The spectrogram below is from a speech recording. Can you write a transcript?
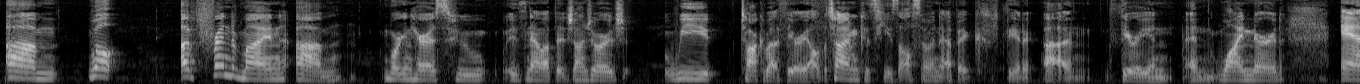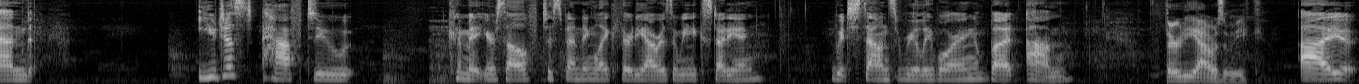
Um, Well, a friend of mine, um, Morgan Harris, who is now up at Jean-Georges, we talk about theory all the time because he's also an epic theater uh, theory and, and wine nerd, and you just have to commit yourself to spending like 30 hours a week studying, which sounds really boring, but um, Thirty hours a week. I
